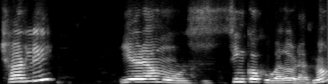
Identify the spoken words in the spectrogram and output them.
Charlie, y éramos cinco jugadoras, ¿no?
